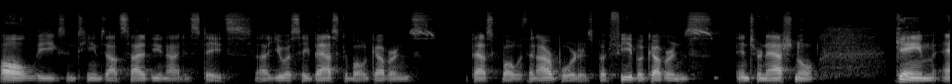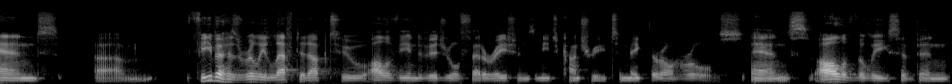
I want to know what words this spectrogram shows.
all leagues and teams outside of the United States. Uh, USA Basketball governs basketball within our borders, but FIBA governs international game. And um, FIBA has really left it up to all of the individual federations in each country to make their own rules. And all of the leagues have been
